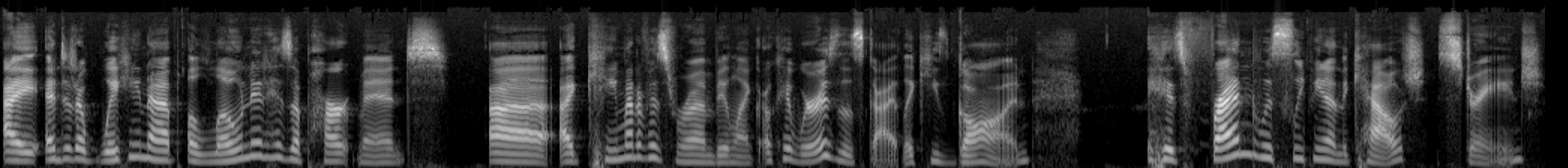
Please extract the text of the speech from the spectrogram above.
I ended up waking up alone in his apartment. Uh, I came out of his room being like, okay, where is this guy? Like, he's gone. His friend was sleeping on the couch. Strange.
